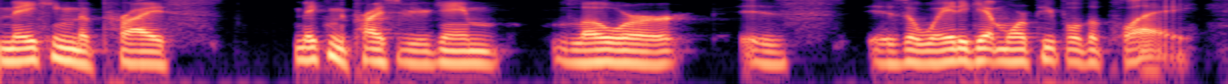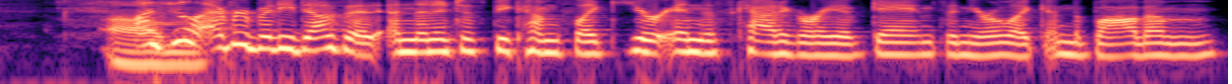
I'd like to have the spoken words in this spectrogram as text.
making the price making the price of your game lower is is a way to get more people to play. Um, Until everybody does it, and then it just becomes like you're in this category of games, and you're like in the bottom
